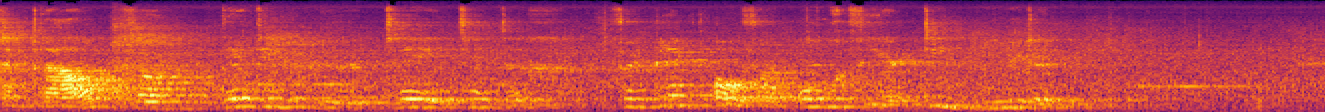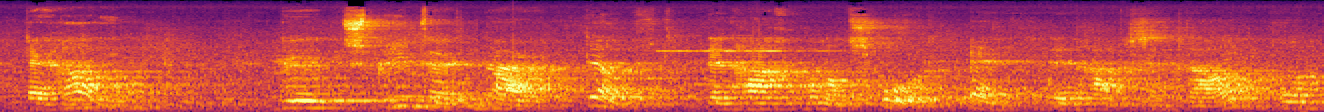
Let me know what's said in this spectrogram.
Centraal van 13 uur 22 vertrekt over ongeveer 10 minuten. Herhaling. De sprinter naar Delft, Den Haag, Hollandspoor en Den Haag Centraal van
